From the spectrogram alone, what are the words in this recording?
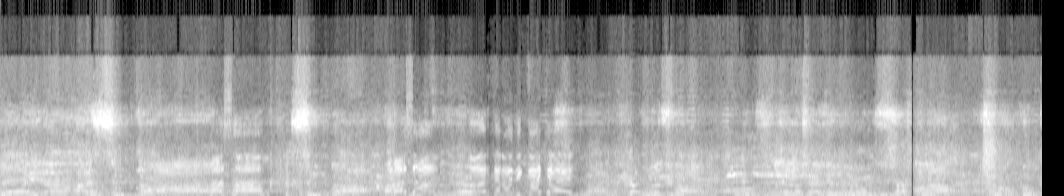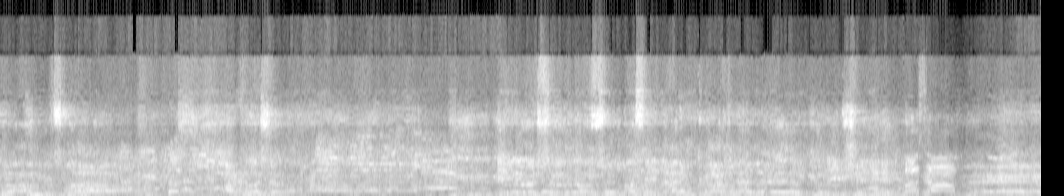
Oyna zıpla. Masal. Zıpla. Masal. Arkana dikkat et. Unutma. Mutlu heykeller arıyoruz. Ama çok mutlu ha unutma. Arkadaşlar. Eller aşağıdan solmaz. Eller yukarıda olur. Göreyim şeyleri. Masal. Ve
